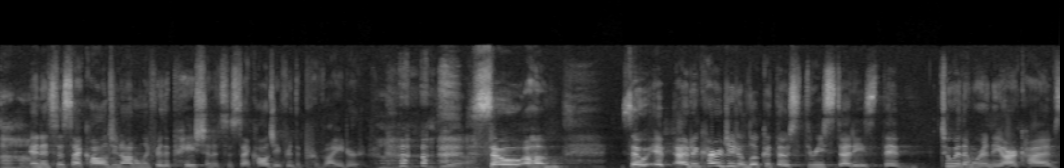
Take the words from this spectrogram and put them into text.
Uh-huh. And it's a psychology not only for the patient, it's a psychology for the provider. Yeah. So, um, so if, I'd encourage you to look at those three studies. That two of them were in the archives.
